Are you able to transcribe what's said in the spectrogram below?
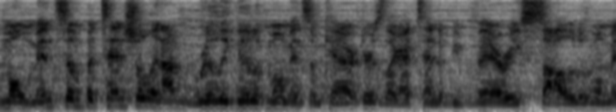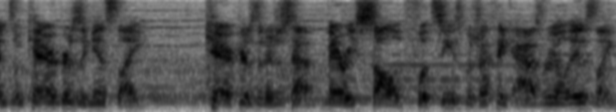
momentum potential, and I'm really good with momentum characters. Like I tend to be very solid with momentum characters against like characters that are just have very solid footsies, which I think Azrael is like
